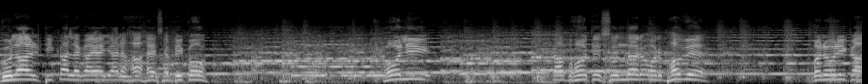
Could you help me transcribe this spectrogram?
गुलाल टीका लगाया जा रहा है सभी को। होली का बहुत ही सुंदर और भव्य बनोरी का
